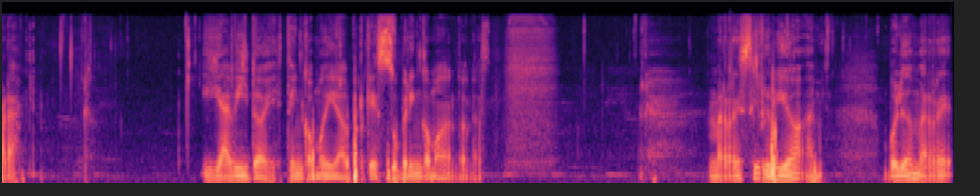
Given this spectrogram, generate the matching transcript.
para. Y habito esta incomodidad porque es súper incómodo entonces. Me resirvió, a mí, boludo, me, re,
